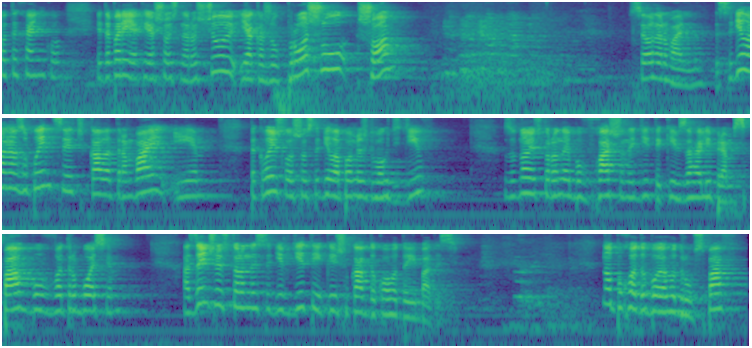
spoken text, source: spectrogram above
потихеньку. І тепер, як я щось не розчую, я кажу, прошу, що? Все нормально. Сиділа на зупинці, чекала трамвай, і так вийшло, що сиділа поміж двох дідів. З одної сторони був вхашений дід, який взагалі прям спав був в ватробосі, а з іншої сторони сидів дід, який шукав до кого доїбатись. Ну, походу, бо його друг спав.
